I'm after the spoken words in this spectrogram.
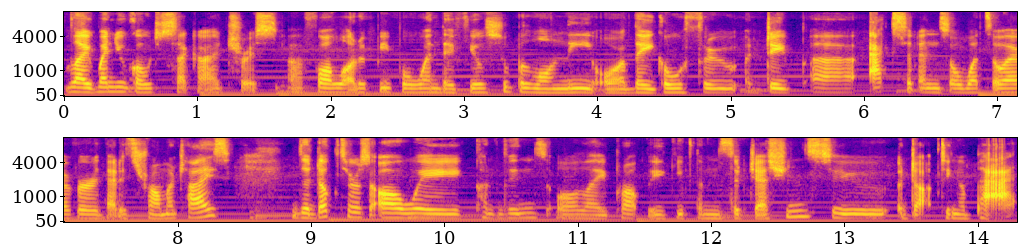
like when you go to psychiatrists uh, for a lot of people when they feel super lonely or they go through a deep uh, accidents or whatsoever that is traumatized, the doctors always convince or like probably give them suggestions to adopting a pet.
